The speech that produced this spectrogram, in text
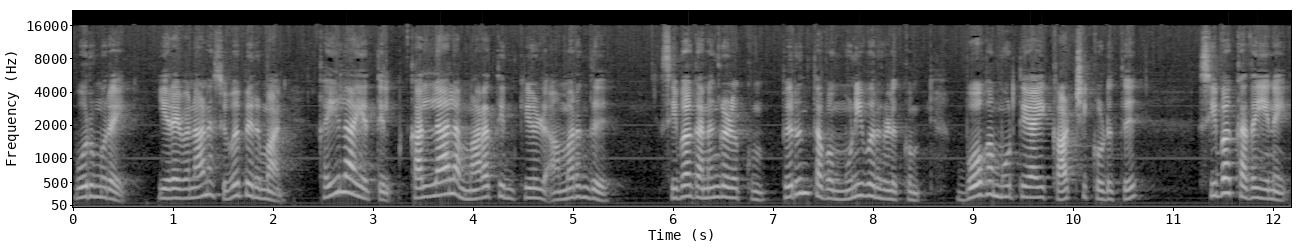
ஒருமுறை இறைவனான சிவபெருமான் கைலாயத்தில் கல்லால மரத்தின் கீழ் அமர்ந்து சிவகணங்களுக்கும் பெருந்தவ முனிவர்களுக்கும் போகமூர்த்தியாய் காட்சி கொடுத்து சிவகதையினை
